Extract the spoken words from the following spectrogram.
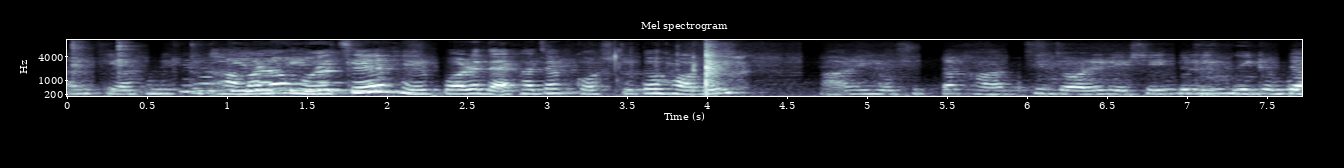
আর কি এখন একটু থামানো হয়েছে এরপরে দেখা যাক কষ্ট তো হবেই। আর এই ওষুধটা খাওয়াচ্ছি জ্বরের এসেই তো লিকুইডটা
